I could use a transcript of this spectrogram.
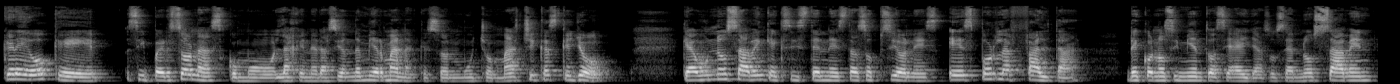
creo que si personas como la generación de mi hermana, que son mucho más chicas que yo, que aún no saben que existen estas opciones, es por la falta de conocimiento hacia ellas, o sea, no saben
